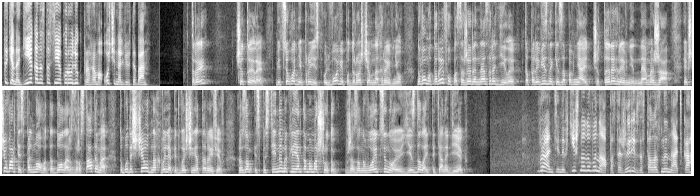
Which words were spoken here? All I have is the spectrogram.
Тетяна Діяк, Анастасія Королюк, програма Очі на Львів. ТБ. Три. Чотири. Від сьогодні проїзд у Львові подорожчав на гривню. Новому тарифу пасажири не зраділи, та перевізники запевняють, 4 гривні не межа. Якщо вартість пального та долар зростатиме, то буде ще одна хвиля підвищення тарифів. Разом із постійними клієнтами маршруток вже за новою ціною їздила й Тетяна Дієк. Вранці невтішна новина пасажирів застала зненацька.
